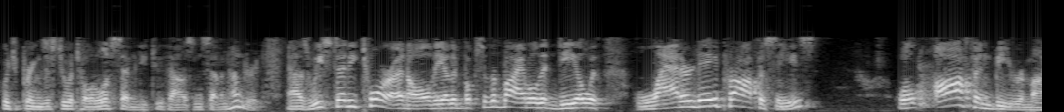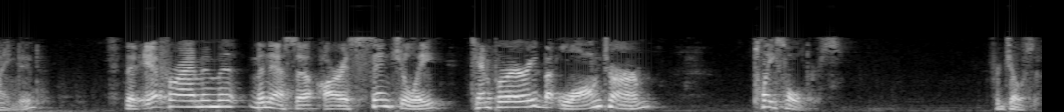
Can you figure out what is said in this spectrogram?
which brings us to a total of 72,700. Now, as we study Torah and all the other books of the Bible that deal with latter day prophecies, we'll often be reminded that Ephraim and Manasseh are essentially temporary but long term placeholders for Joseph.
